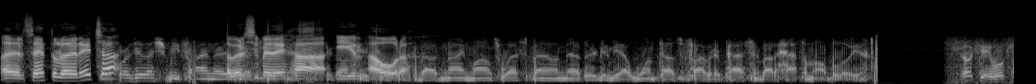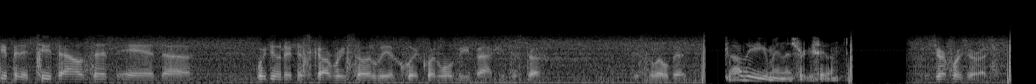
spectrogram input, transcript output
Redeemed. al centro, a la derecha. 040, that should be fine there. A ver si me deja Traffic off ir here, two ahora. o'clock, About nine miles westbound. Uh, they're going to be at 1,500 passing about a half a mile below you. Okay, we'll keep it at 2000, and uh, we're doing a discovery, so it'll be a quick one. We'll be back in just a, just a little bit. I'll be your man this frequency then. 040.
